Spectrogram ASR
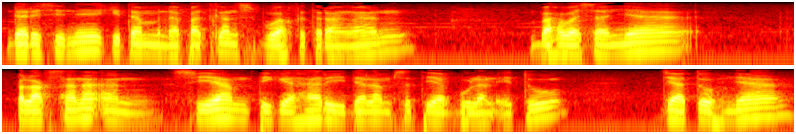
dari sini kita mendapatkan sebuah keterangan bahwasanya pelaksanaan siam tiga hari dalam setiap bulan itu jatuhnya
